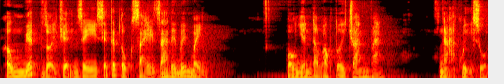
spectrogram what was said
Không biết rồi chuyện gì sẽ tiếp tục xảy ra đến với mình. Bỗng nhiên đầu óc tôi choáng vàng Ngã quỵ xuống.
